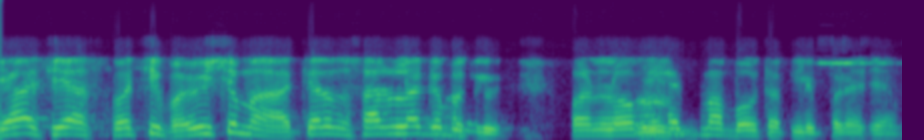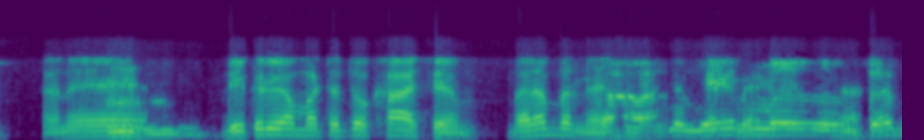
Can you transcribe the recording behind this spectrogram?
યસ યસ પછી ભવિષ્યમાં અત્યારે તો સારું લાગે બધું પણ લોંગ લાઈફમાં બહુ તકલીફ પડે છે અને દીકરીઓ માટે તો ખાસ એમ બરાબર ને? મેં સાહેબ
